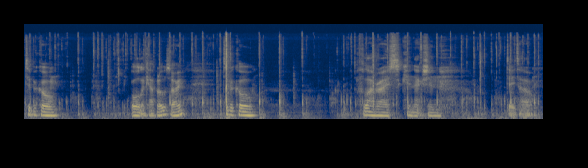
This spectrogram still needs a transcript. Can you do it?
typical, all in capitals, sorry, typical fly brace connection detail.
